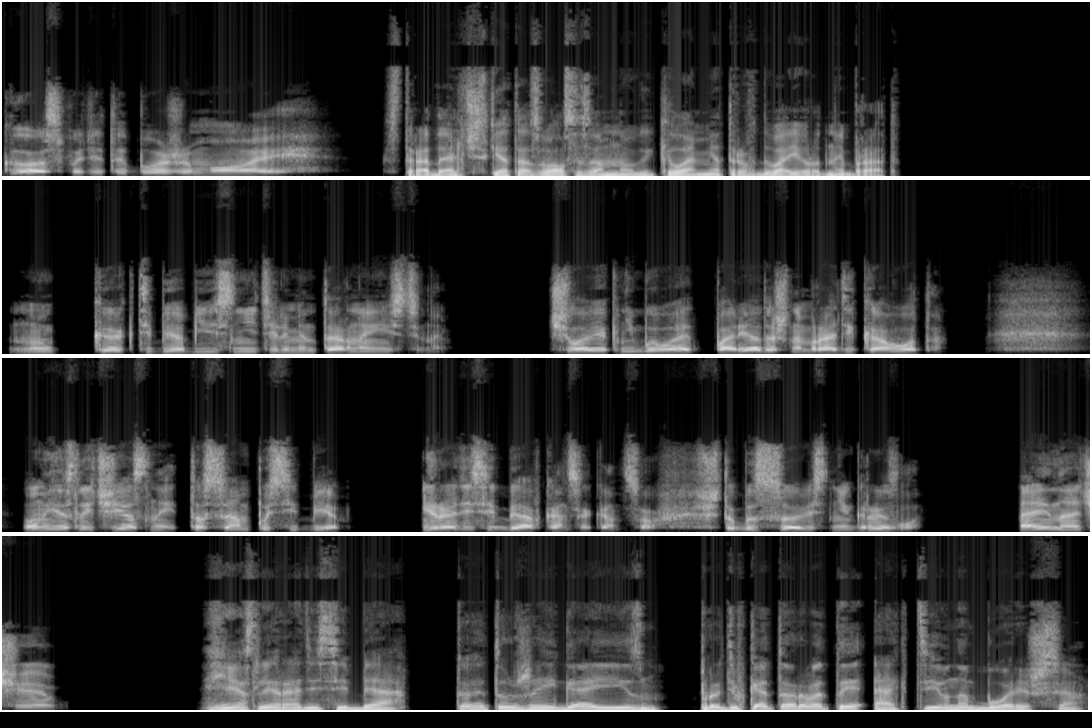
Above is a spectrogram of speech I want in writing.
господи ты, боже мой. Страдальчески отозвался за много километров двоюродный брат. Ну, как тебе объяснить элементарные истины? Человек не бывает порядочным ради кого-то. Он, если честный, то сам по себе. И ради себя, в конце концов, чтобы совесть не грызла. А иначе... Если ради себя, то это уже эгоизм, против которого ты активно борешься,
